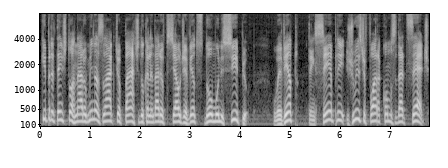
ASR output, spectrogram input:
que pretende tornar o Minas Lácteo parte do calendário oficial de eventos do município. O evento tem sempre Juiz de Fora como cidade sede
